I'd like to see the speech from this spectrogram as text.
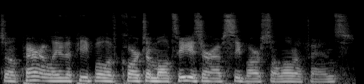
So apparently, the people of Corto Maltese are FC Barcelona fans.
